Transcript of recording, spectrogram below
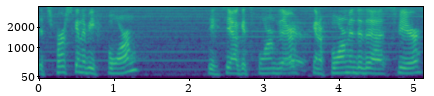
it's first gonna be formed. Do you see how it gets formed there? Yeah. It's gonna form into the sphere.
